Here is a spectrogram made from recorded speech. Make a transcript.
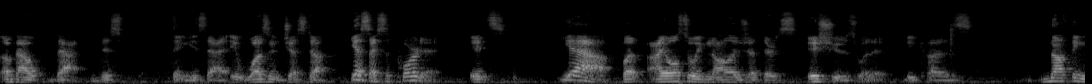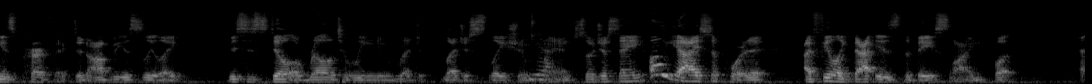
about that this thing is that it wasn't just a yes, I support it. It's yeah, but I also acknowledge that there's issues with it because nothing is perfect, and obviously, like this is still a relatively new reg- legislation Yeah. plan. So just saying, oh yeah, I support it. I feel like that is the baseline, but. uh,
